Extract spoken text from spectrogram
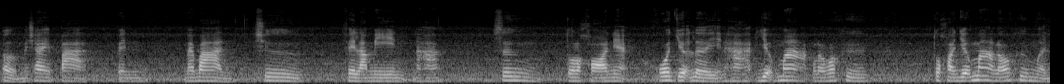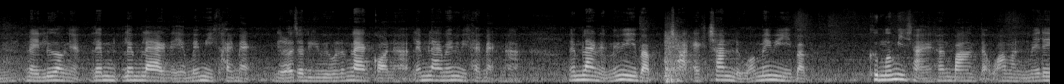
เออไม่ใช่ป้า เป็นแม่บ้านชื่อเฟลามีนนะคะ ซึ่ง ตัวละครเนี่ยโคตรเยอะเลยนะคะเยอะมากแล้วก็คือตัวละครเยอะมากแล้วก็คือเหมือนในเรื่องเนี่ยเล่มเล่มแรกเนี่ยยังไม่มีไคลแม็กเดี๋ยวเราจะรีวิวเล่มแรกก่อนนะคะเล่มแรกไม่มีไคลแม็กนะคะเล่มแรกเนี่ยไม่มีแบบฉาก action หรือว่าไม่มีแบบคือมันมีฉาก action บ้าง แต่ว่ามันไม่ได้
